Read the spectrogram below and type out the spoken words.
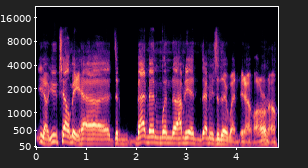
you know, you tell me, uh, did Mad Men win? Uh, how many Emmys did they win? You know, I don't know.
